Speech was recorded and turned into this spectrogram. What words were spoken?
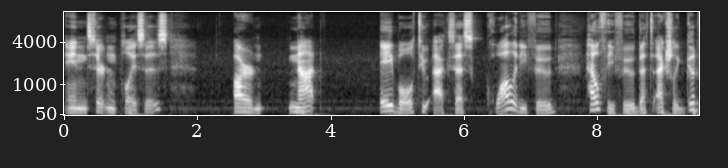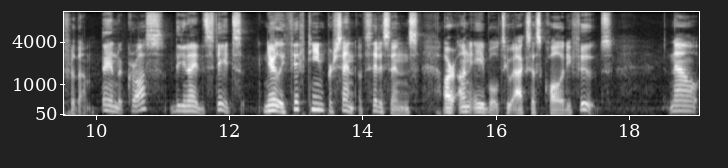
in certain places are not able to access quality food, healthy food that's actually good for them. And across the United States, Nearly 15% of citizens are unable to access quality foods. Now,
